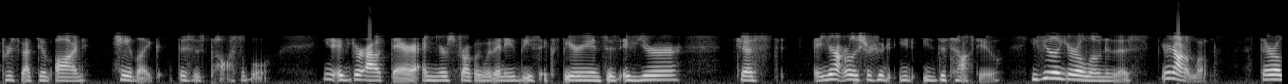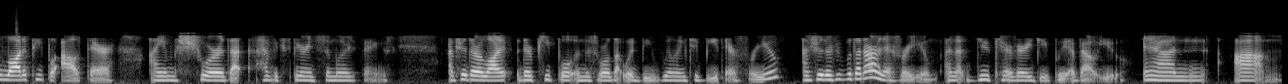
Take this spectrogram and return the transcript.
perspective on, hey, like this is possible. You know, if you're out there and you're struggling with any of these experiences, if you're just you're not really sure who to, to talk to, you feel like you're alone in this. You're not alone there are a lot of people out there, I am sure, that have experienced similar things. I'm sure there are a lot of, there are people in this world that would be willing to be there for you. I'm sure there are people that are there for you and that do care very deeply about you. And um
